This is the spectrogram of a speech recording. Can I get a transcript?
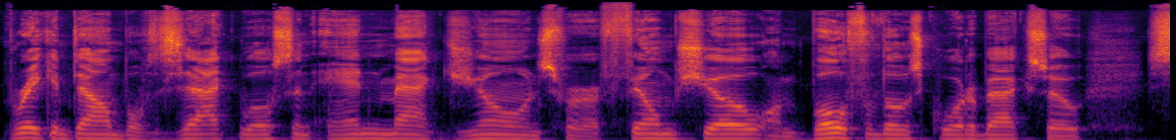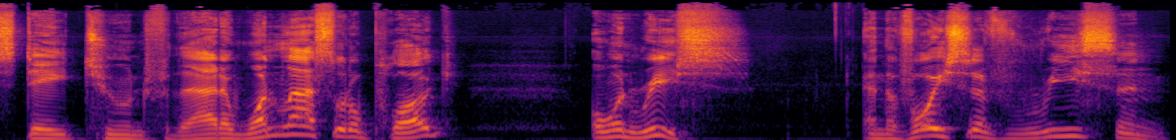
breaking down both Zach Wilson and Mac Jones for a film show on both of those quarterbacks. So stay tuned for that. And one last little plug Owen Reese and the voice of Reason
